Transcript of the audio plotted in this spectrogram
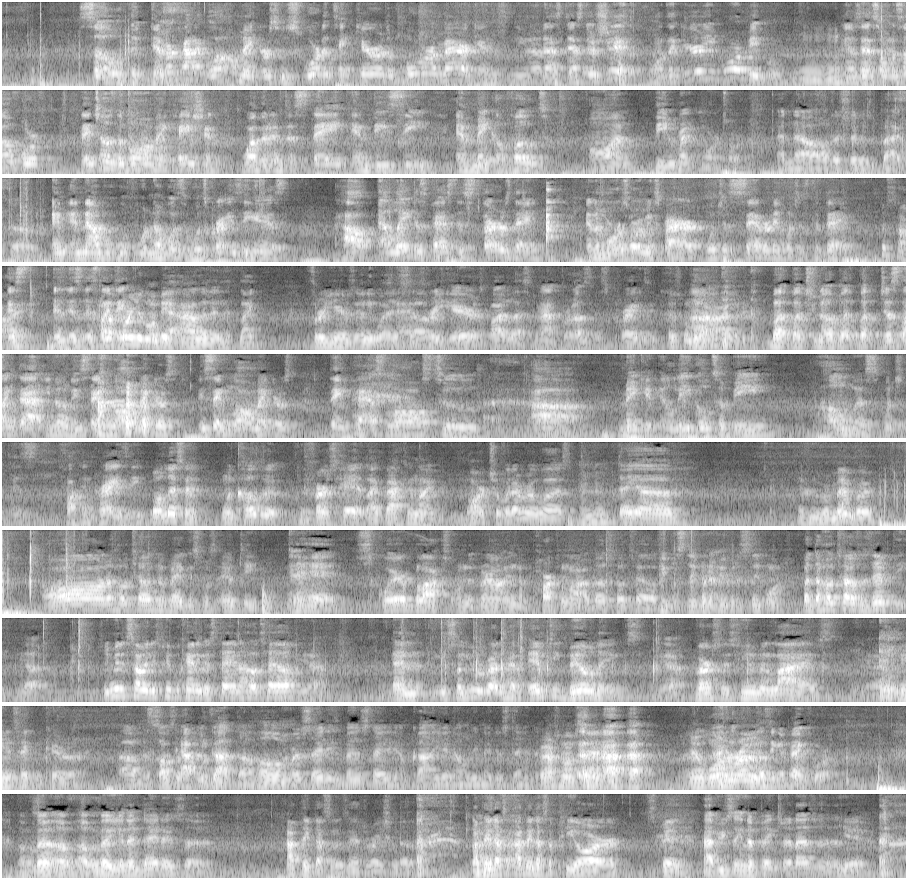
So the Democratic lawmakers who swore to take care of the poor Americans, you know, that's that's their shit. They want to take care of you poor people. Mm-hmm. You know what I'm saying? So on and so forth. They chose to go on vacation rather than to stay in DC and make a vote on the rent moratorium. And now all this shit is backed up. And and now w- w- no, what's what's crazy is how LA just passed this Thursday, and the moratorium expired, which is Saturday, which is today. It's all It's right. it's, it's like they, California gonna be an island in like three years anyway. Man, so three years, probably less than that, for us. it's crazy. It's gonna be Um. But but you know, but but just like that, you know, these same lawmakers, these same lawmakers They passed laws to uh, make it illegal to be homeless, which is fucking crazy. Well, listen, when COVID first hit, like back in like March or whatever it was, they, uh, if you remember, all the hotels in Vegas was empty, and Yeah. they had square blocks on the ground in the parking lot of those hotels People sleep for the on. people to sleep on. But the hotels was empty. Yeah, So you mean to tell me these people can't even stay in a hotel? yeah, And so you would rather have empty buildings yeah, versus human lives yeah. being taken care of? Um, it's called So- You got the whole Mercedes Benz Stadium. Kanye, the only nigga standing. There. That's what I'm saying. in one room. because he can pay for it. A, mil- a, a million a day, they said. I think that's an exaggeration, though. I think that's I think that's a PR spin. Have you seen the picture of that shit? Yeah.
